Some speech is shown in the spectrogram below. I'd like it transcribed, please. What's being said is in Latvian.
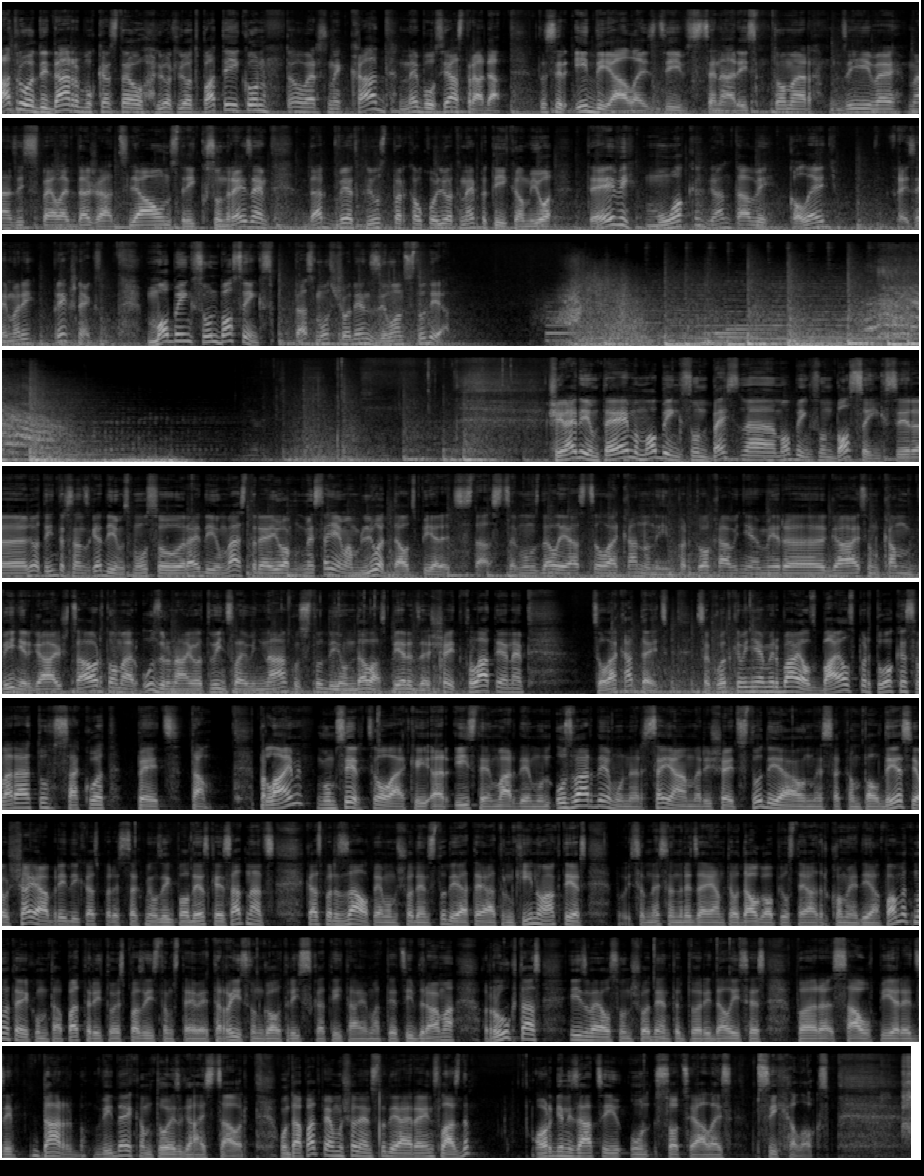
Atrodi darbu, kas tev ļoti, ļoti patīk, un tev vairs nekad nebūs jāstrādā. Tas ir ideālais dzīves scenārijs. Tomēr dzīvē mēdz izspēlēt dažādus ļaunus trikus, un reizēm darba vieta kļūst par kaut ko ļoti nepatīkamu, jo tevi moka gan tavi kolēģi, reizēm arī priekšnieks. Mobbings un bosings - tas mūsu šodienas Zilonas studijā. Šī raidījuma tēma - mobbings un, bes, uh, mobbings un bossings - ir uh, ļoti interesants gadījums mūsu raidījuma vēsturē, jo mēs saņēmām ļoti daudz pieredzes stāstus. Ar mums dalījās cilvēki anonīmi par to, kā viņiem ir uh, gājis un kam viņi ir gājuši cauri. Tomēr uzrunājot viņus, lai viņi nāk uz studiju un dalās pieredzē šeit, klātienē. Cilvēki atteica, sakot, ka viņiem ir bailes. Bailes par to, kas varētu sekot pēc tam. Par laimi mums ir cilvēki ar īstiem vārdiem un uzvārdiem, un ar sejām arī šeit studijā. Mēs sakām paldies jau šajā brīdī, kas par es saku milzīgi paldies, ka esi atnācis. Kas par zāli pie mums šodien studijā, teātris un kino aktieris. Pavisam nesen redzējām tev Daugavpils teātris komēdijā pamatnoteikumu. Tāpat arī tu esi pazīstams TV3 un GO3 skatītājiem attiecību drāmā Rūktās izvēles, un šodien tu arī dalīsies par savu pieredzi darba vidē, kam tu esi gājis cauri. Un tāpat pie mums šodien studijā ir Reinis Lazda organizāciju un sociālais psihologs.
